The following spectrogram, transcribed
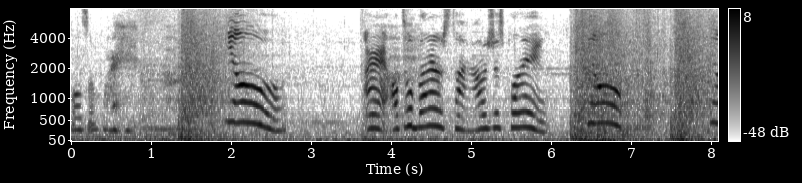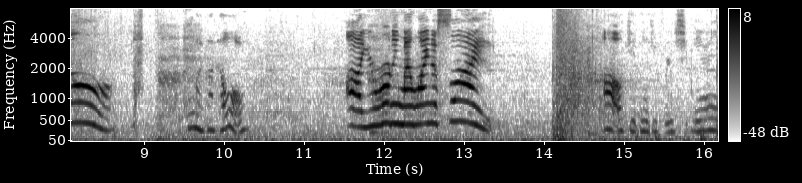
An explosive. Yo! Alright, I'll do better this time. I was just playing. Yo! Yo! Oh my god, hello. Ah, you're ruining my line of sight! Ah, okay, thank you for shooting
